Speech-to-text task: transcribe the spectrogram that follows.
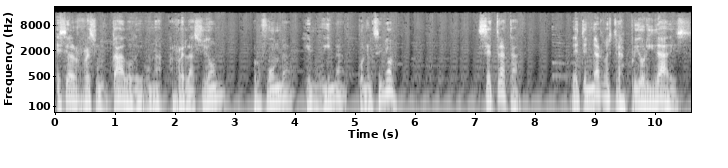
Es el resultado de una relación profunda, genuina con el Señor. Se trata de tener nuestras prioridades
